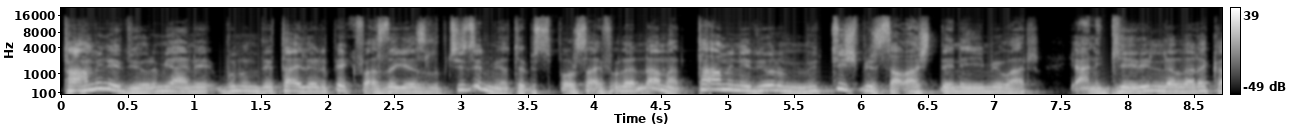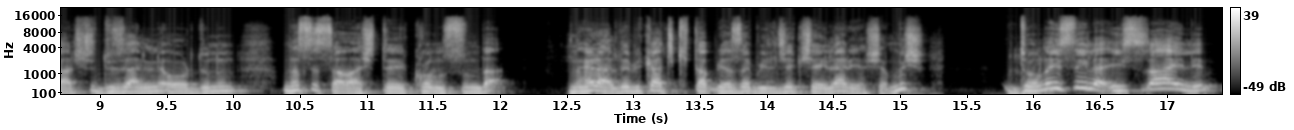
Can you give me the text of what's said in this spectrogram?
Tahmin ediyorum yani bunun detayları pek fazla yazılıp çizilmiyor tabii spor sayfalarında ama tahmin ediyorum müthiş bir savaş deneyimi var. Yani gerillalara karşı düzenli ordunun nasıl savaştığı konusunda herhalde birkaç kitap yazabilecek şeyler yaşamış. Dolayısıyla İsrail'in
